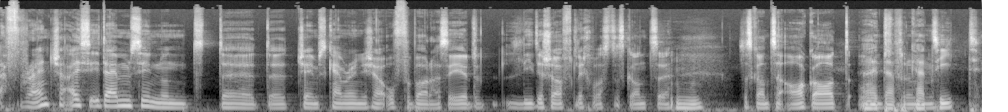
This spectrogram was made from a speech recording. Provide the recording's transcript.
ein Franchise in dem Sinn und der, der James Cameron ist ja offenbar auch sehr leidenschaftlich, was das Ganze, Mhm. das Ganze angeht. Er hat einfach keine Zeit.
